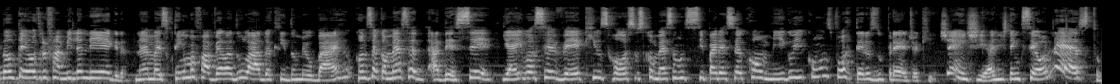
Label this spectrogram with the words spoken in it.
não tem outra família negra, né? Mas tem uma favela do lado aqui do meu bairro. Quando você começa a descer, e aí você vê que os rostos começam a se parecer comigo e com os porteiros do prédio aqui. Gente, a gente tem que ser honesto.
